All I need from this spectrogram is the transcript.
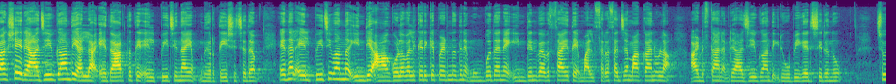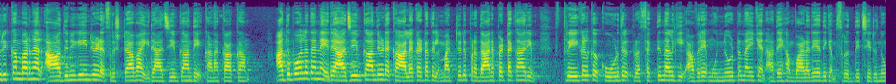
പക്ഷേ രാജീവ് ഗാന്ധി അല്ല യഥാർത്ഥത്തിൽ എൽ പി ജി നയം നിർദ്ദേശിച്ചത്. എന്നാൽ എൽ പി ജി വന്ന് ഇന്ത്യ ആഗോളവൽക്കരിക്കപ്പെടുന്നതിന് മുമ്പ് തന്നെ ഇന്ത്യൻ വ്യവസായത്തെ മത്സരസജ്ജമാക്കാനുള്ള അടിസ്ഥാനം രാജീവ് ഗാന്ധി രൂപീകരിച്ചിരുന്നു. ചുരുക്കം പറഞ്ഞാൽ ആധുനിക ഇന്ത്യയുടെ സൃഷ്ടാവായി രാജീവ് ഗാന്ധിയെ കണക്കാക്കാം. അതുപോലെ തന്നെ രാജീവ് ഗാന്ധിയുടെ കാലഘട്ടത്തിൽ മറ്റൊരു പ്രധാനപ്പെട്ട കാര്യം സ്ത്രീകൾക്ക് കൂടുതൽ പ്രസക്തി നൽകി അവരെ മുന്നോട്ട് നയിക്കാൻ അദ്ദേഹം വളരെയധികം ശ്രദ്ധിച്ചിരുന്നു.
